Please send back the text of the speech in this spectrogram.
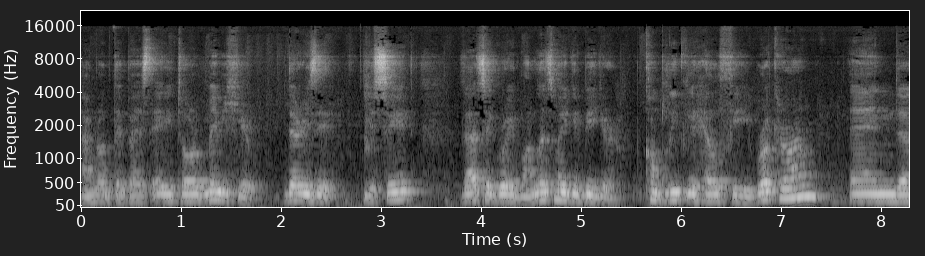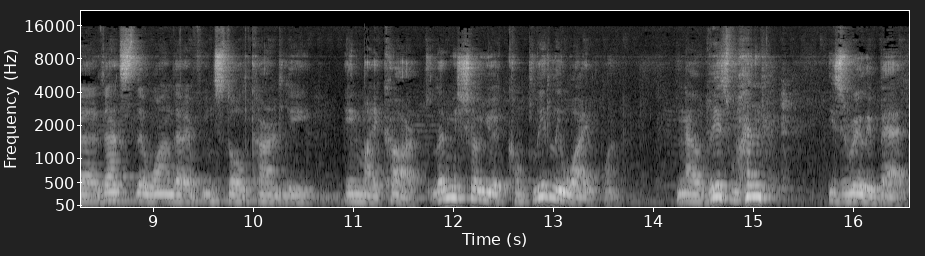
I'm not the best editor. Maybe here. There is it. You see it? That's a great one. Let's make it bigger completely healthy rocker arm and uh, that's the one that I've installed currently in my car. Let me show you a completely white one. Now this one is really bad.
